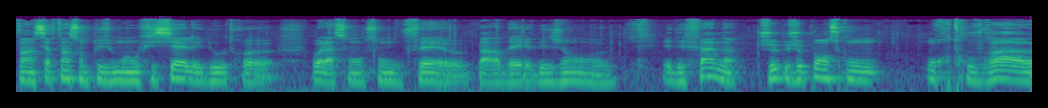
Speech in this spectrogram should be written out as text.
enfin certains sont plus ou moins officiels et d'autres euh, voilà sont, sont faits euh, par des, des gens euh, et des fans. Je, je pense qu'on on retrouvera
